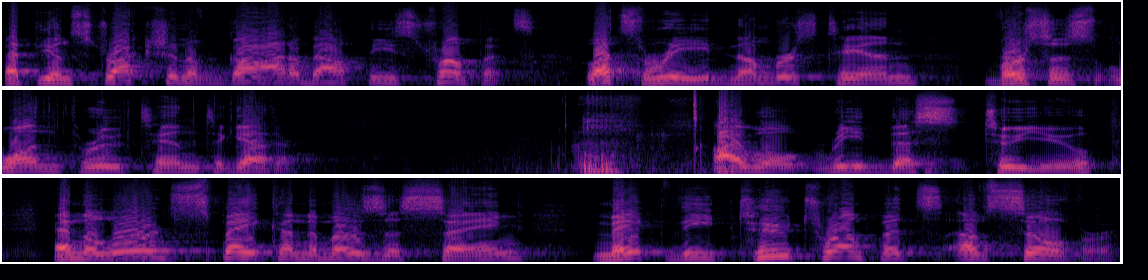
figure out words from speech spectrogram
at the instruction of God about these trumpets. Let's read Numbers 10, verses 1 through 10 together. I will read this to you. And the Lord spake unto Moses, saying, Make thee two trumpets of silver.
